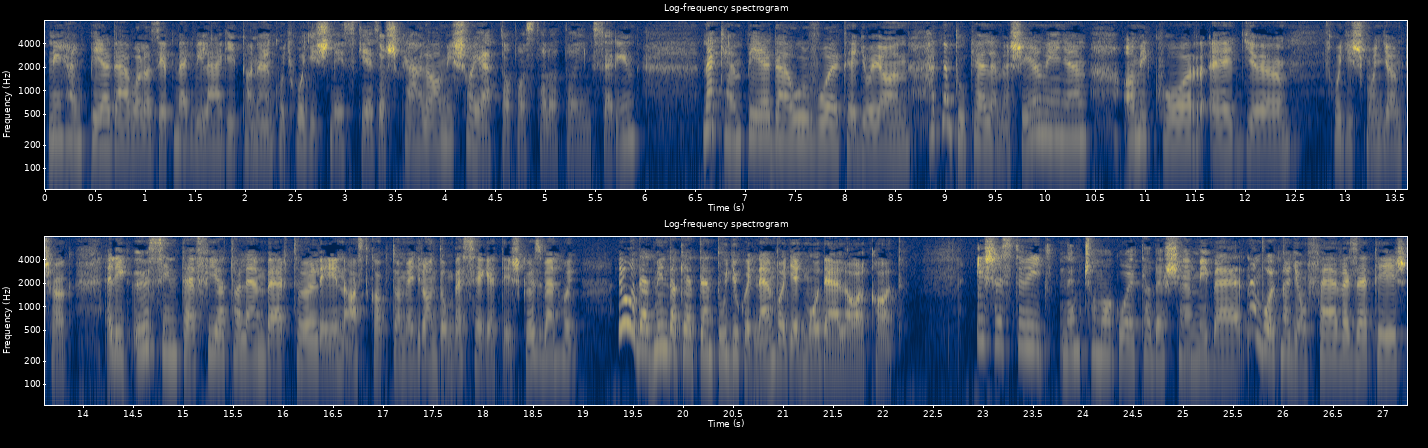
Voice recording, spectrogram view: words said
néhány példával azért megvilágítanánk, hogy hogy is néz ki ez a skála, ami saját tapasztalataink szerint. Nekem például volt egy olyan, hát nem túl kellemes élményem, amikor egy hogy is mondjam csak, elég őszinte fiatal embertől én azt kaptam egy random beszélgetés közben, hogy jó, de hát mind a ketten tudjuk, hogy nem vagy egy modellalkat és ezt ő így nem csomagolta be semmibe, nem volt nagyon felvezetés,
